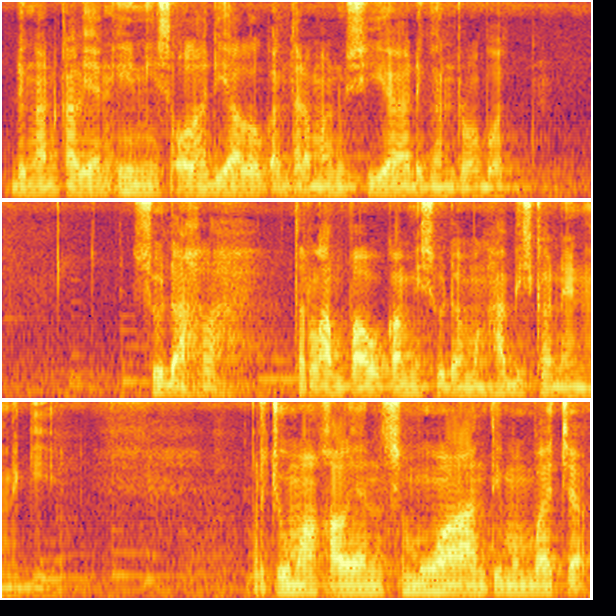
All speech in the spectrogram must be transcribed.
dengan kalian ini seolah dialog antara manusia dengan robot. Sudahlah, terlampau kami sudah menghabiskan energi. Percuma kalian semua anti membaca.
